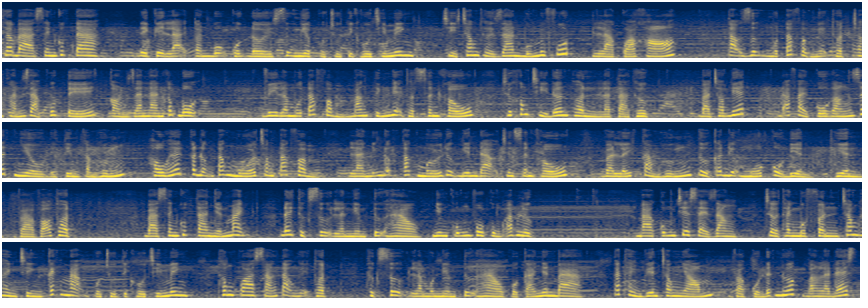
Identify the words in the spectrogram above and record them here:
Theo bà Sengupta, để kể lại toàn bộ cuộc đời sự nghiệp của Chủ tịch Hồ Chí Minh chỉ trong thời gian 40 phút là quá khó. Tạo dựng một tác phẩm nghệ thuật cho khán giả quốc tế còn gian nan gấp bội vì là một tác phẩm mang tính nghệ thuật sân khấu chứ không chỉ đơn thuần là tả thực. Bà cho biết đã phải cố gắng rất nhiều để tìm cảm hứng. Hầu hết các động tác múa trong tác phẩm là những động tác mới được biên đạo trên sân khấu và lấy cảm hứng từ các điệu múa cổ điển, thiền và võ thuật. Bà Sengupta nhấn mạnh, đây thực sự là niềm tự hào nhưng cũng vô cùng áp lực. Bà cũng chia sẻ rằng trở thành một phần trong hành trình cách mạng của Chủ tịch Hồ Chí Minh thông qua sáng tạo nghệ thuật thực sự là một niềm tự hào của cá nhân bà các thành viên trong nhóm và của đất nước Bangladesh.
